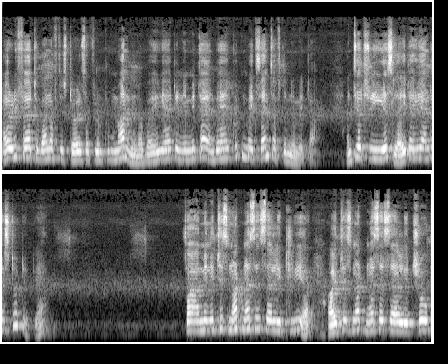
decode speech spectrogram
I refer to one of the stories of Luang Man, you know, where he had a nimitta and where he couldn't make sense of the nimitta. Until three years later, he understood it, yeah? So, I mean, it is not necessarily clear or it is not necessarily true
